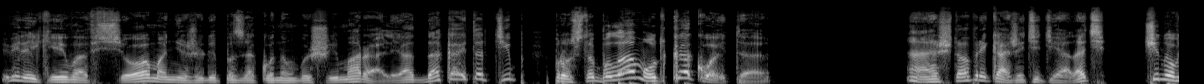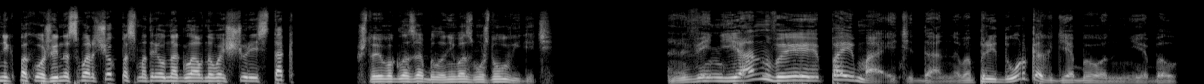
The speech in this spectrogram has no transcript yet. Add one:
Великие во всем, они жили по законам высшей морали, однако этот тип просто баламут какой-то. — А что прикажете делать? Чиновник, похожий на сморчок, посмотрел на главного щурясь так, что его глаза было невозможно увидеть. — Виньян, вы поймаете данного придурка, где бы он ни был.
